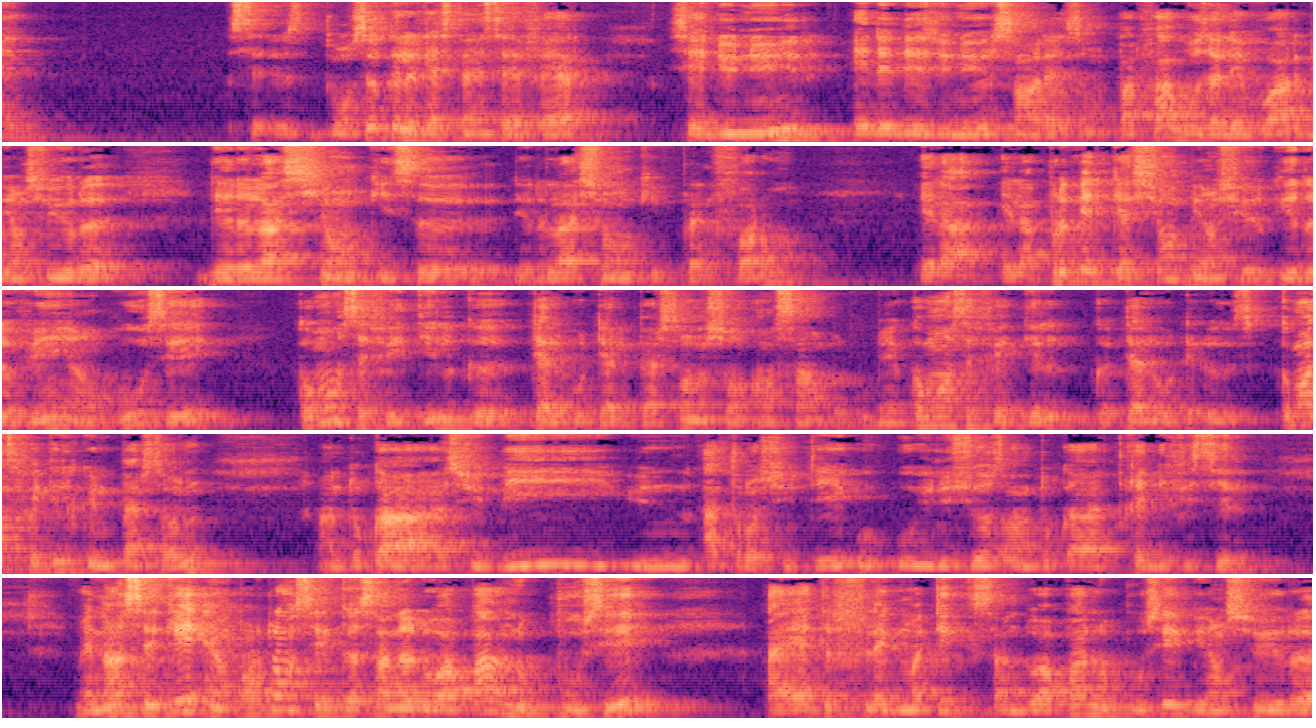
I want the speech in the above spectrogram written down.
bon, ce que le destin sait faire, c'est d'unir et de désunir sans raison. Parfois, vous allez voir, bien sûr, des relations qui, se, des relations qui prennent forme. Et la, et la première question, bien sûr, qui revient en vous, c'est comment se fait-il que telle ou telle personne sont ensemble? Ou comment se fait-il que telle ou comment se fait-il qu'une personne, en tout cas, a subi une atrocité ou, ou une chose, en tout cas, très difficile? Maintenant, ce qui est important, c'est que ça ne doit pas nous pousser à être flegmatique, ça ne doit pas nous pousser, bien sûr,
